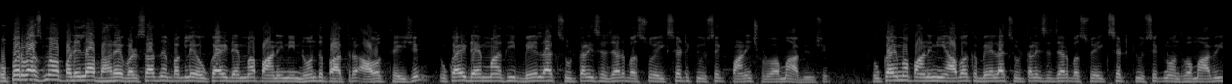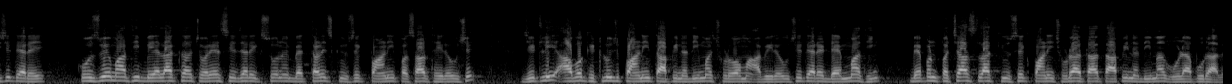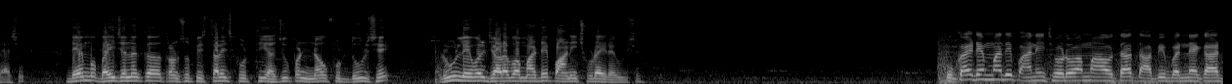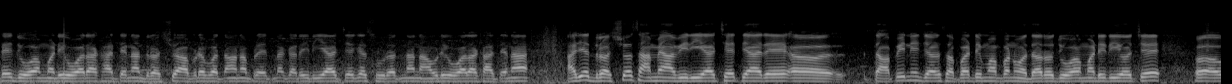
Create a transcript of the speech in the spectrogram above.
ઉપરવાસમાં પડેલા ભારે વરસાદને પગલે ઉકાઈ ડેમમાં પાણીની નોંધપાત્ર આવક થઈ છે. ઉકાઈ ડેમમાંથી બે લાખ સુડતાલીસ હજાર બસો એકસઠ ક્યુસેક પાણી છોડવામાં આવ્યું છે. ઉકાઈમાં પાણીની આવક બે લાખ સુડતાલીસ હજાર બસો એકસઠ ક્યુસેક નોંધવામાં આવી છે ત્યારે કોઝવેમાંથી બે લાખ ચોર્યાસી હજાર એકસો ને બેતાળીસ ક્યુસેક પાણી પસાર થઈ રહ્યું છે. જેટલી આવક એટલું જ પાણી તાપી નદીમાં છોડવામાં આવી રહ્યું છે ત્યારે ડેમમાંથી બે પણ પચાસ લાખ ક્યુસેક પાણી છોડાતા તાપી નદીમાં ઘોડાપુર આવ્યા છે. ડેમ ભયજનક ત્રણસો પિસ્તાલીસ ફૂટથી હજુ પણ નવ ફૂટ દૂર છે. રૂ લેવલ જાળવવા માટે પાણી છોડાઈ રહ્યું છે. ઉકાઈ ડેમમાંથી પાણી છોડવામાં આવતા તાપી બંને કાંઠે જોવા મળી ઓવારા ખાતેના દ્રશ્યો. આપણે બતાવવાના પ્રયત્ન કરી રહ્યા છીએ કે સુરતના નાવડી ઓવારા ખાતેના આજે દ્રશ્યો સામે આવી રહ્યા છે ત્યારે તાપીની જળ સપાટીમાં પણ વધારો જોવા મળી રહ્યો છે.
